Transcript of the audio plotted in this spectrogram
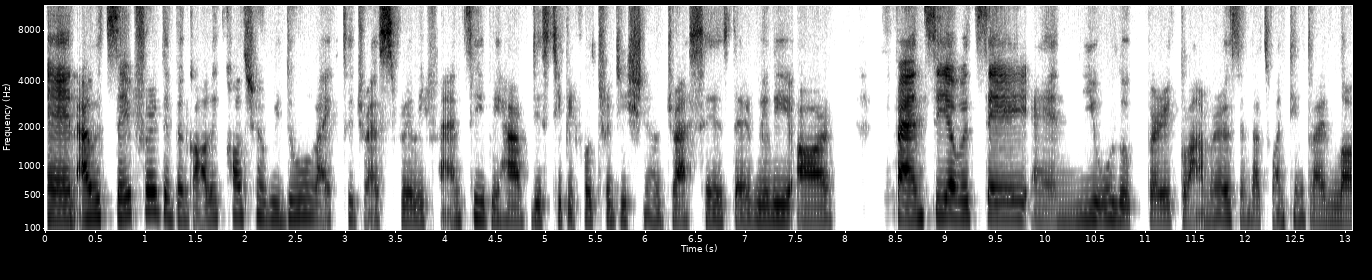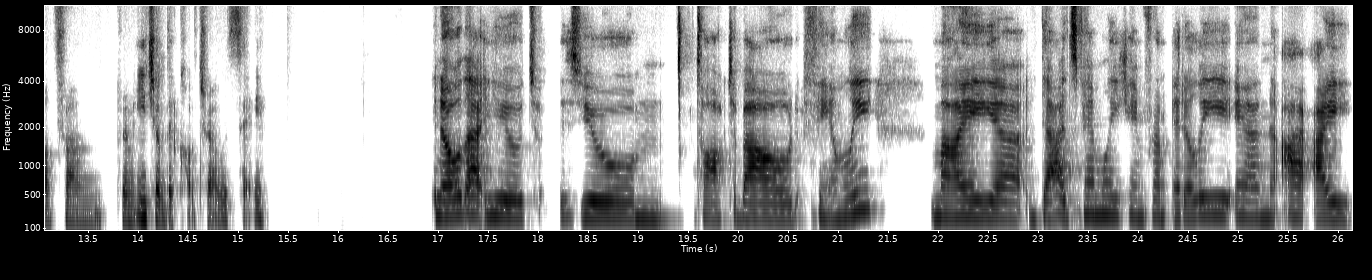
And i would say for the bengali culture we do like to dress really fancy. We have these typical traditional dresses that really are fancy i would say and you look very glamorous and that's one thing that i love from from each of the culture i would say you know that you t- you um, talked about family my uh, dad's family came from Italy, and I, I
